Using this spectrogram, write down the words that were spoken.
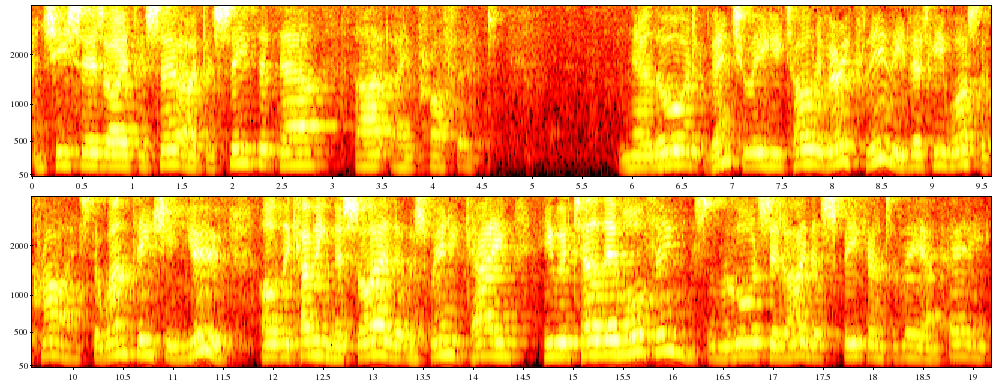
And she says, I perceive, I perceive that thou art a prophet. Now, Lord, eventually he told her very clearly that he was the Christ. The one thing she knew of the coming Messiah that was when he came, he would tell them all things. And the Lord said, I that speak unto thee am he.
